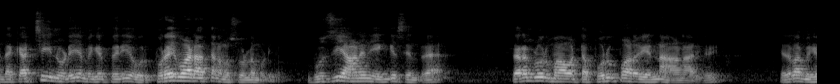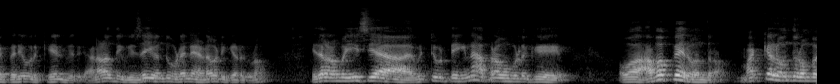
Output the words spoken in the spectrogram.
அந்த கட்சியினுடைய மிகப்பெரிய ஒரு குறைபாடாக தான் நம்ம சொல்ல முடியும். புஷி ஆனந்த் எங்கே சென்றார்? பெரம்பலூர் மாவட்ட பொறுப்பாளர் என்ன ஆனார்கள்? இதெல்லாம் மிகப்பெரிய ஒரு கேள்வி இருக்குது அதனால் வந்து விஜய் வந்து உடனே நடவடிக்கை எடுக்கணும். இதெல்லாம் ரொம்ப ஈஸியாக விட்டு விட்டீங்கன்னா அப்புறம் உங்களுக்கு அவப்பேர் வந்துடும் மக்கள் வந்து ரொம்ப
